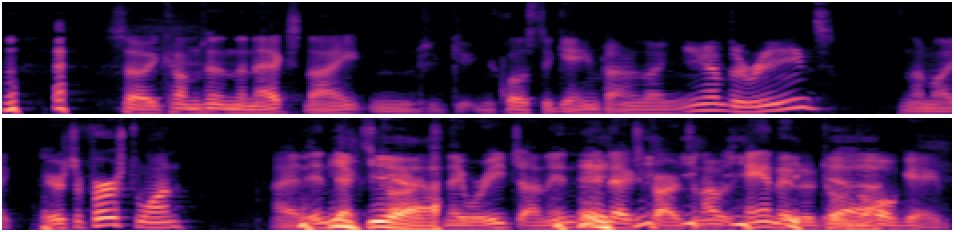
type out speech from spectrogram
so he comes in the next night and getting close to game time. He's like, "You have the reads?" And I'm like, "Here's your first one." I had index yeah. cards, and they were each on index cards, and I was handed it to yeah. him the whole game.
